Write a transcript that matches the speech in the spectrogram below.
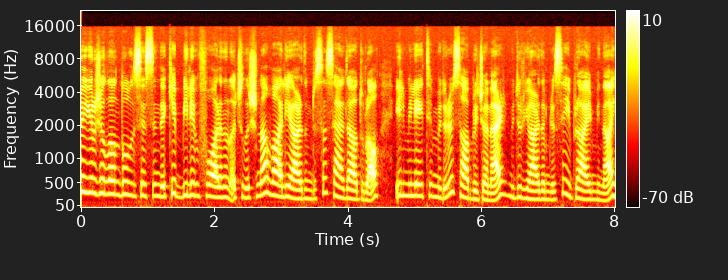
Sarı Yırcalı Anadolu Lisesi'ndeki bilim fuarının açılışına Vali Yardımcısı Selda Dural, İl Milli Eğitim Müdürü Sabri Caner, Müdür Yardımcısı İbrahim Binay,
